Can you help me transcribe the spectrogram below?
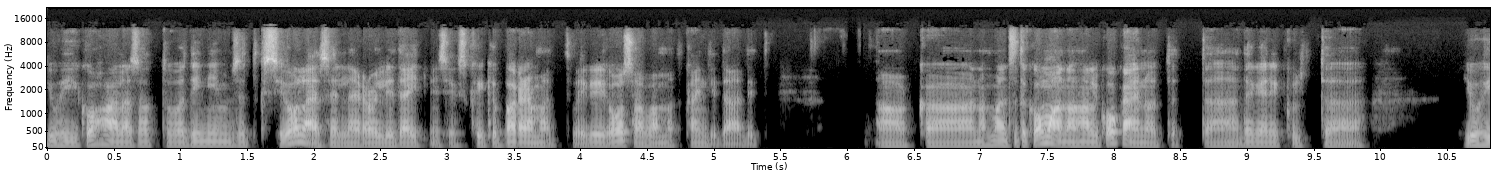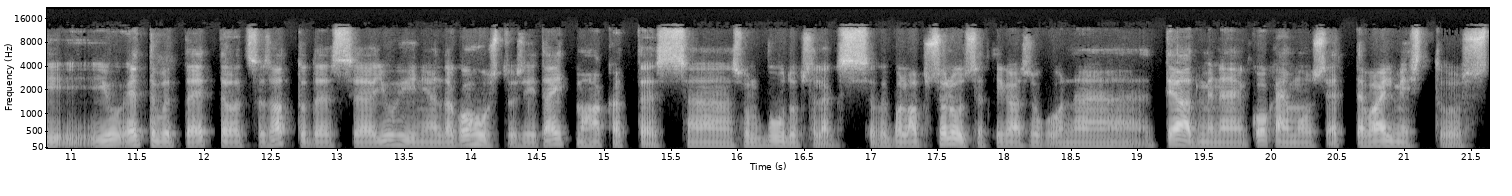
juhi kohale satuvad inimesed, kes ei ole selle rolli täitmiseks kõige paremad või kõige osavamad kandidaadid. aga noh, ma olen seda ka oma nahal kogenud, et äh, tegelikult äh, juhi ju,, ettevõtte etteotsa sattudes, juhi nii-öelda kohustusi täitma hakates, sul puudub selleks võib-olla absoluutselt igasugune teadmine, kogemus, ettevalmistus,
